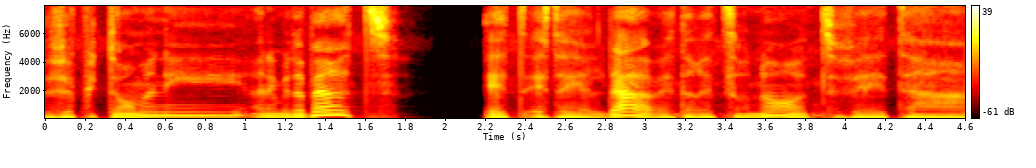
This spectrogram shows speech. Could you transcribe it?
ופתאום אני, אני מדברת. את, את הילדה ואת הרצונות ואת ה,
